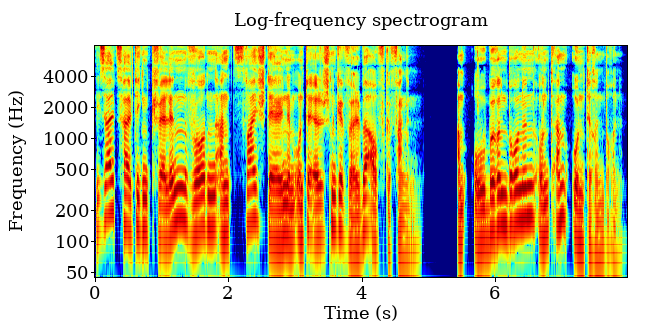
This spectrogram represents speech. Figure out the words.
Die salzhaltigen Quellen wurden an zwei Stellen im unterirdischen Gewölbe aufgefangen, am oberen Brunnen und am unteren Brunnen.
